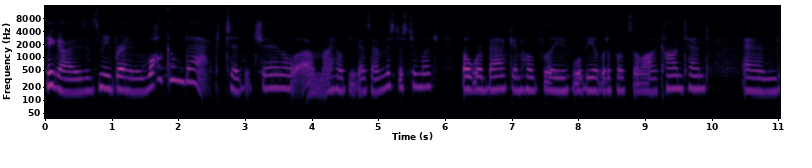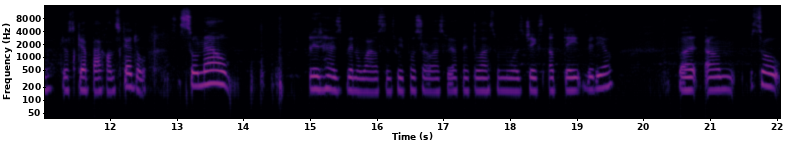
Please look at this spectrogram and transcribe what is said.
Hey guys, it's me, Brandon. Welcome back to the channel. Um, I hope you guys haven't missed us too much, but we're back and hopefully we'll be able to post a lot of content and just get back on schedule. So now, it has been a while since we posted our last video. I think the last one was Jake's update video. But, um, so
